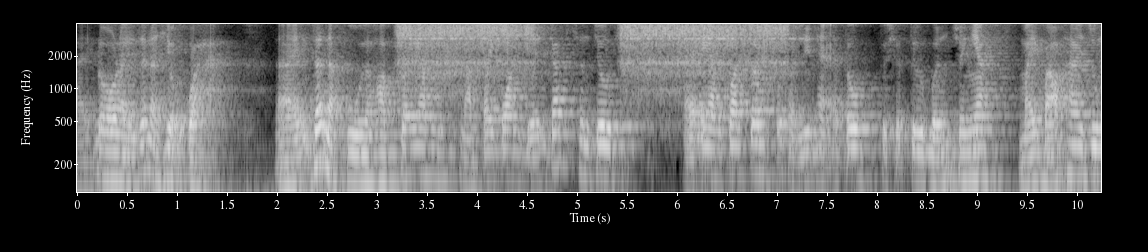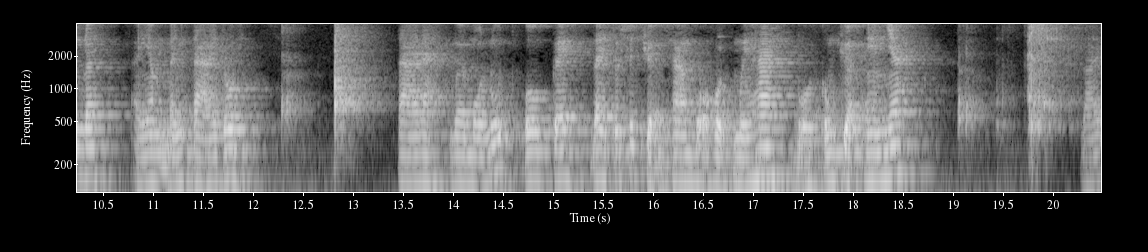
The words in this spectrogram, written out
Đấy, đồ này rất là hiệu quả đấy rất là phù hợp cho anh em làm tay quan đến các sân chơi. Đấy, anh em quan tâm có thể liên hệ tôi tôi sẽ tư vấn cho anh em. Máy báo hai dung đây anh em đánh tài tôi tài này 11 nút ok. Đây tôi sẽ chuyển sang bộ hột 12 bộ hột công chuyện em nhé. Đấy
